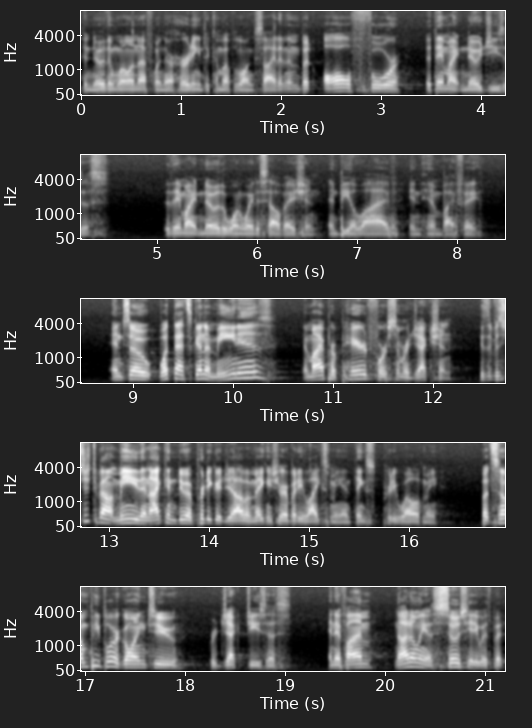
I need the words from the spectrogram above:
to know them well enough when they're hurting to come up alongside of them, but all for that they might know Jesus, that they might know the one way to salvation and be alive in Him by faith. And so, what that's going to mean is, am I prepared for some rejection? Because if it's just about me, then I can do a pretty good job of making sure everybody likes me and thinks pretty well of me. But some people are going to reject Jesus and if I'm not only associated with, but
